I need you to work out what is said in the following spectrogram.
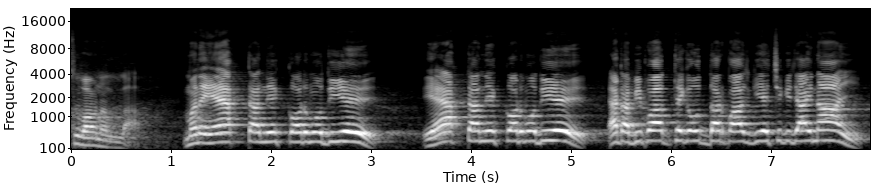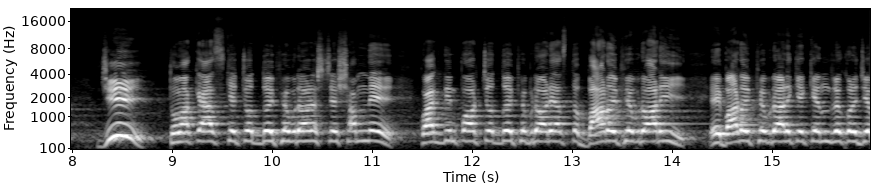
সুবাহ আল্লাহ মানে একটা নেক কর্ম দিয়ে, একটা নেক কর্ম দিয়ে, একটা বিপদ থেকে উদ্ধার পাওয়া গিয়েছে কি যায় নাই? জি তোমাকে আজকে চোদ্দই ফেব্রুয়ারি আসছে সামনে। কয়েকদিন পর চোদ্দই ফেব্রুয়ারি আসতো, বারোই ফেব্রুয়ারি। এই বারোই ফেব্রুয়ারিকে কেন্দ্র করে যে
